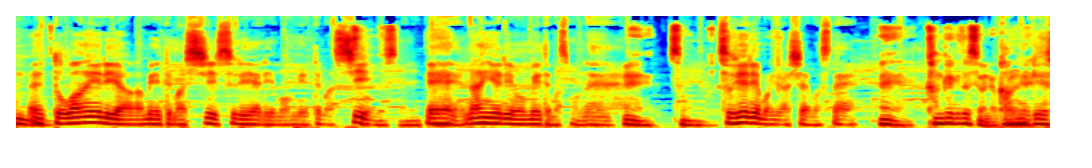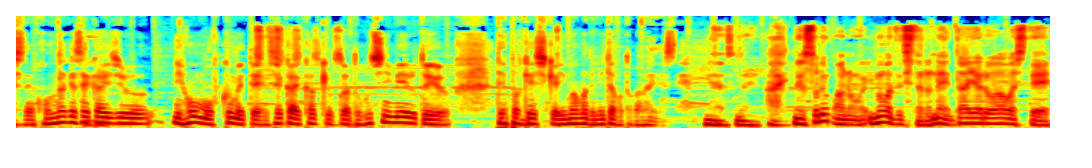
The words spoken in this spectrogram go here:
うんえっと、1エリアが見えてますし、3エリアも見えてますしそう、ですよね。ええ9エリアも見えてますもんね。ええそうなんです。2エリアもいらっしゃいますね。ええ感激ですよね、感ね激ですね。こんだけ世界中、日本も含めて世界各局が同時に見えるという電波形式は今まで見たことがないですね。いいですね。はい。ね、それもあの、今まででしたらね、ダイヤルを合わせて、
